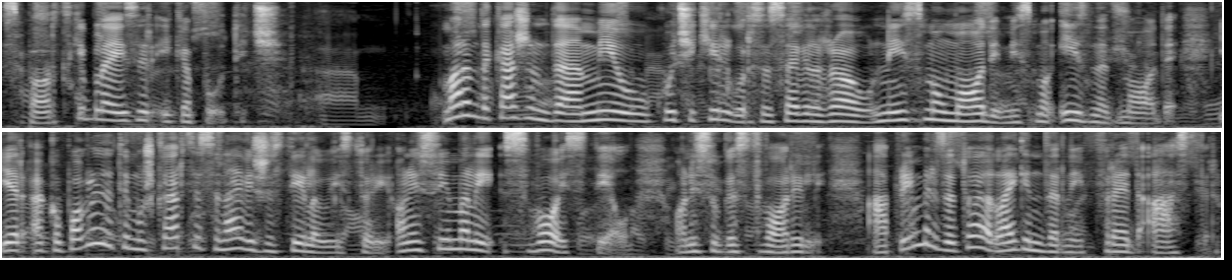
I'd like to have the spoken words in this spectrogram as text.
sportski blazer i kaputić. Moram da kažem da mi u kući Kilgur sa Savile Row nismo u modi, mi smo iznad mode. Jer ako pogledate muškarce sa najviše stila u istoriji, oni su imali svoj stil, oni su ga stvorili. A primjer za to je legendarni Fred Astaire.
